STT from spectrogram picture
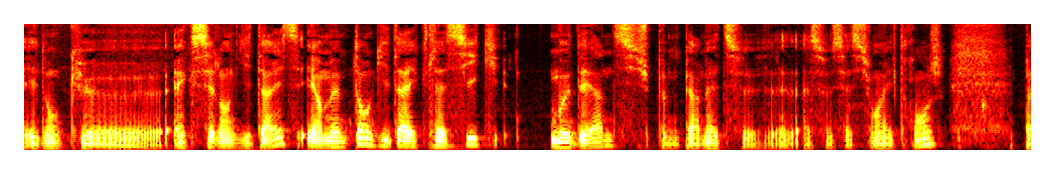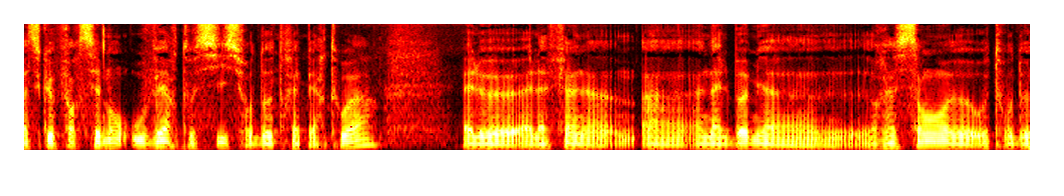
et donc euh, excellente guitariste et en même temps guitariste classique moderne si je peux me permettre cette association étrange parce que forcément ouverte aussi sur d'autres répertoires. Elle, euh, elle a fait un, un- un album euh, récent euh, autour de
